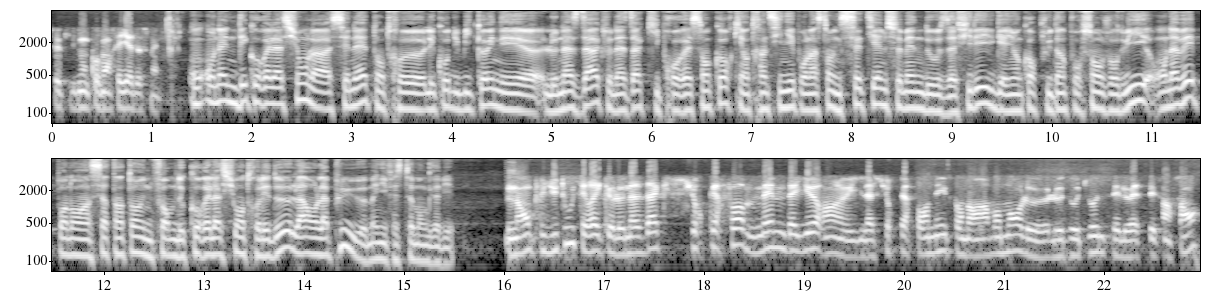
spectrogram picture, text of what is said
ce qu'ils ont commencé il y a deux semaines. On, a une décorrélation là assez nette entre les cours du Bitcoin et euh, le Nasdaq. Le Nasdaq qui progresse encore, qui est en train de signer pour l'instant une septième semaine de hausse d'affilée. Il gagne encore plus d'un pour cent aujourd'hui. On avait pendant un certain temps une forme de corrélation entre les deux. Là, on l'a plus euh, manifestement, Xavier. Non, plus du tout. C'est vrai que le Nasdaq surperforme, même d'ailleurs, hein, il a surperformé pendant un moment le, le Dow Jones et le SP 500.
